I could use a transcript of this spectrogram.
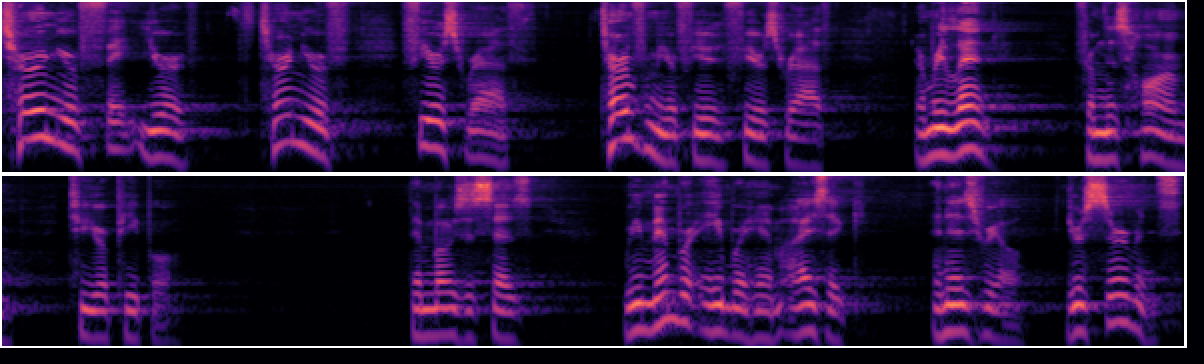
turn your, your, turn your fierce wrath, turn from your fierce wrath, and relent from this harm to your people. Then Moses says, Remember Abraham, Isaac, and Israel, your servants,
